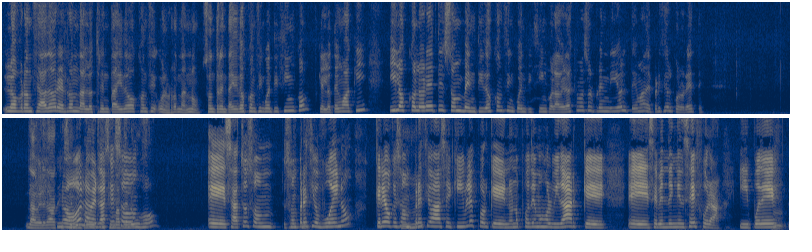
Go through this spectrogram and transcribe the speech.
Los bronceadores rondan los 32,55, bueno, rondan no, son 32,55, que lo tengo aquí, y los coloretes son 22,55. La verdad es que me ha sorprendido el tema del precio del colorete. La verdad que No, la verdad que son Exacto, son son precios buenos. Creo que son precios asequibles porque no nos podemos olvidar que eh, se venden en Sephora y puedes mm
